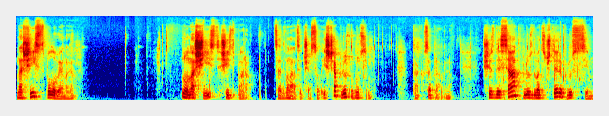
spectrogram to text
На 6 з половиною. Ну, на 6, 6 пар. Це 12 чисел. І ще плюс одну сімку. Так, все правильно. 60 плюс 24 плюс 7.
